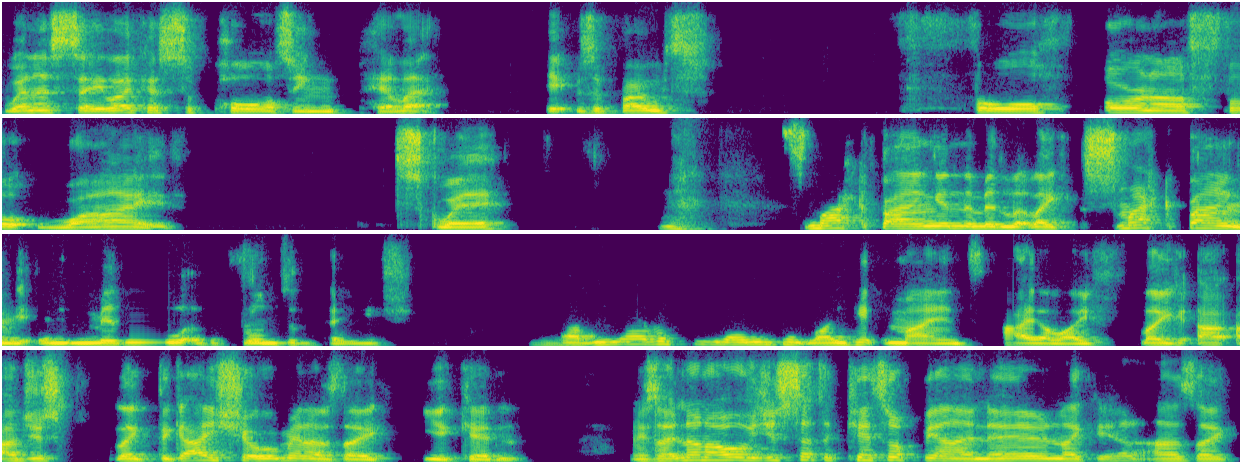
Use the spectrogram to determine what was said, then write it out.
when I say like a supporting pillar, it was about four, four and a half foot wide, square. smack bang in the middle, of, like smack bang in the middle of the front of the page. Hmm. I've never seen anything like it in my entire life. Like I, I just like the guy showed me, and I was like, "You kidding?" And he's like, "No, no, we just set the kit up behind there." And like, yeah, I was like,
